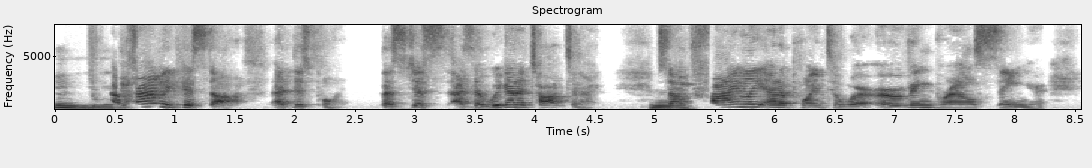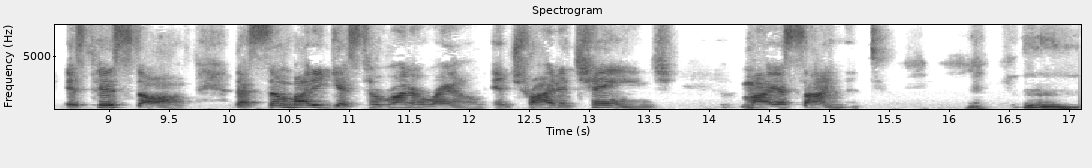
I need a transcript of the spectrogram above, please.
Mm-hmm. I'm finally pissed off at this point. Let's just, I said, we're going to talk tonight. Mm-hmm. So I'm finally at a point to where Irving Brown Sr. is pissed off that somebody gets to run around and try to change my assignment. Mm-hmm.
